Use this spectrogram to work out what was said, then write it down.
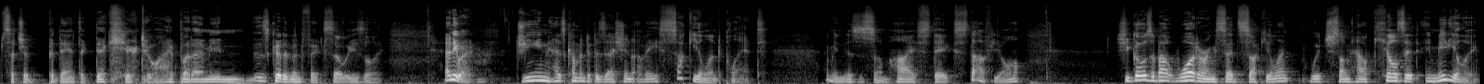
such a pedantic dick here do i? But i mean this could have been fixed so easily. Anyway jean has come into possession of a succulent plant. I mean this is some high stakes stuff y'all. She goes about watering said succulent which somehow kills it immediately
